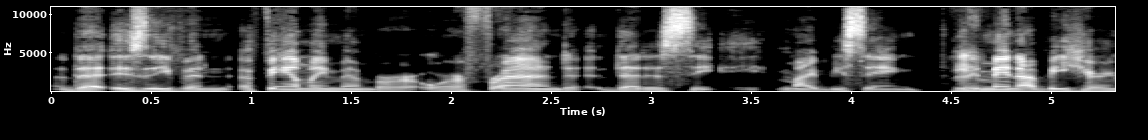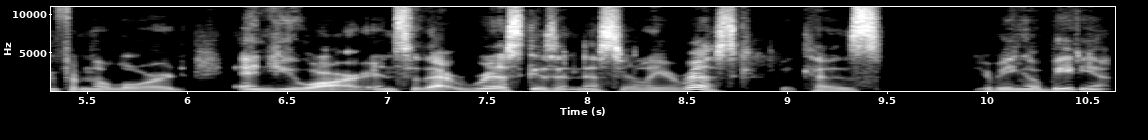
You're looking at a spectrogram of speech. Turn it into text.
that is even a family member or a mm-hmm. friend that is see, might be seeing. Yeah. They may not be hearing from the Lord, and you are, and so that risk isn't necessarily a risk because you're being obedient.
